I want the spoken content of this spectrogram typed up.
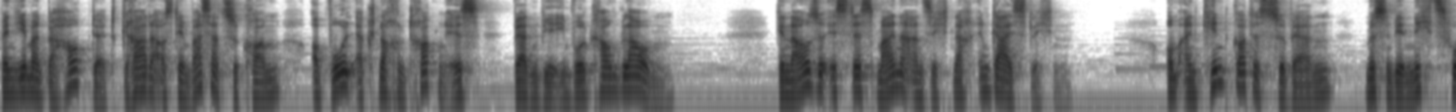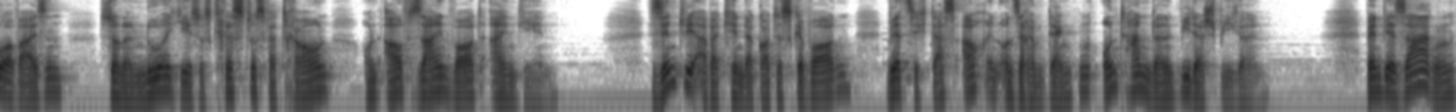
Wenn jemand behauptet, gerade aus dem Wasser zu kommen, obwohl er knochentrocken ist, werden wir ihm wohl kaum glauben. Genauso ist es meiner Ansicht nach im Geistlichen. Um ein Kind Gottes zu werden, müssen wir nichts vorweisen, sondern nur Jesus Christus vertrauen und auf sein Wort eingehen. Sind wir aber Kinder Gottes geworden, wird sich das auch in unserem Denken und Handeln widerspiegeln. Wenn wir sagen,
